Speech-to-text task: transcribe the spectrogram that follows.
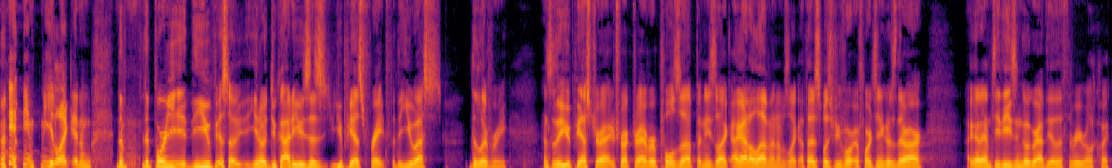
Like, and the the poor the UPS. So you know, Ducati uses UPS freight for the U.S. delivery, and so the UPS truck driver pulls up and he's like, "I got 11." I was like, "I thought it was supposed to be four- 14." He goes, "There are." I got to empty these and go grab the other three real quick.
